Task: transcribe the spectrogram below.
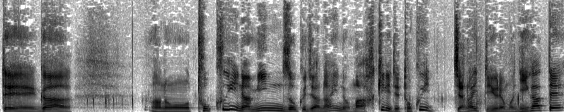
定が、あの、得意な民族じゃないの、まあ、はっきり言って得意じゃないっていうよりはもう苦手っ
